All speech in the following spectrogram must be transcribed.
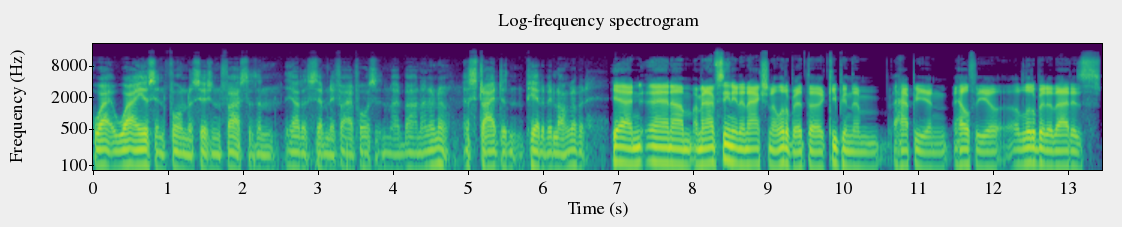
why why is Informed Decision faster than the other seventy five horses in my barn? I don't know. A stride doesn't appear to be longer, but. Yeah, and, and um, I mean, I've seen it in action a little bit. The keeping them happy and healthy. A, a little bit of that is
